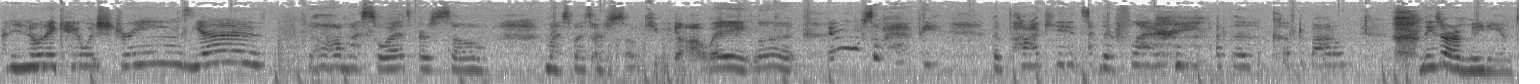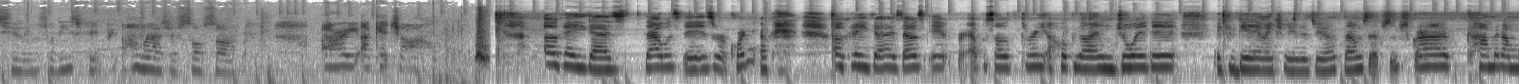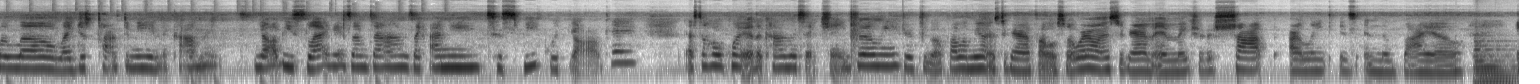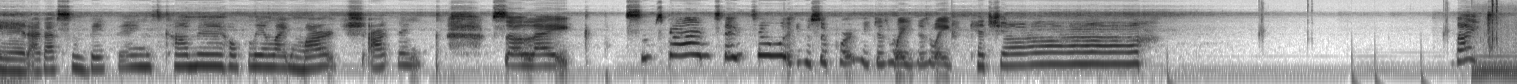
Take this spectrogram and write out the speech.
I didn't know they came with strings. Yes. Y'all, my sweats are so, my sweats are so cute, y'all. Wait, look. I'm so happy. The pockets, they're flattering at the cuffed bottom. These are a medium too, so these fit. Oh my gosh, they're so soft. All right, I'll catch y'all okay you guys that was it. Is it recording? Okay. Okay you guys that was it for episode three. I hope y'all enjoyed it. If you did make sure you give this video a thumbs up subscribe comment down below like just talk to me in the comments y'all be slacking sometimes. Like I need to speak with y'all, okay? That's the whole point of the comment section. You feel me? Sure to go follow me on Instagram, follow Soeur on Instagram and make sure to shop. Our link is in the bio. And I got some big things coming, hopefully in like March, I think. So like subscribe, stay tuned. If you support me, just wait, just wait. Catch y'all. Bye.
